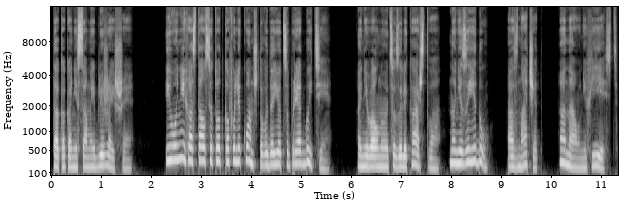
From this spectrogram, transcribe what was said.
так как они самые ближайшие. И у них остался тот кафеликон, что выдается при отбытии. Они волнуются за лекарства, но не за еду, а значит, она у них есть.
